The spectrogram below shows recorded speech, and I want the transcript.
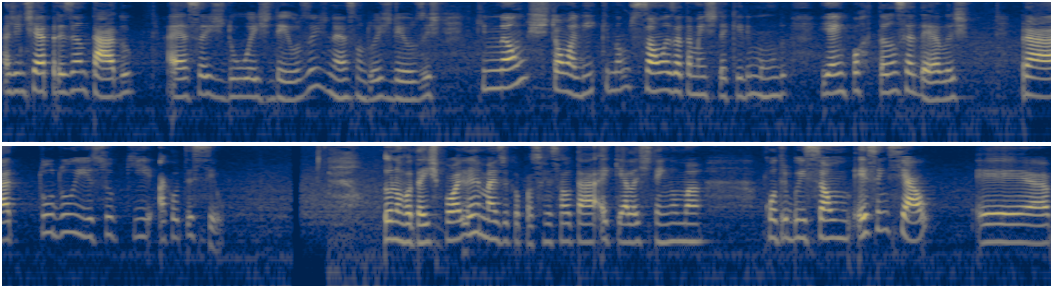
a gente é apresentado a essas duas deusas, né? São duas deusas que não estão ali, que não são exatamente daquele mundo e a importância delas para tudo isso que aconteceu. Eu não vou dar spoiler, mas o que eu posso ressaltar é que elas têm uma contribuição essencial é,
